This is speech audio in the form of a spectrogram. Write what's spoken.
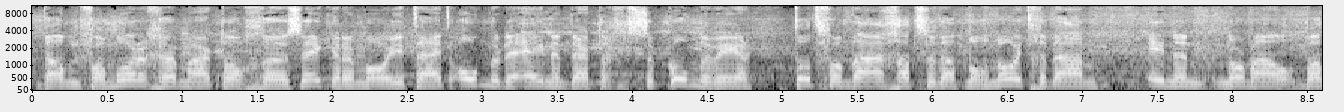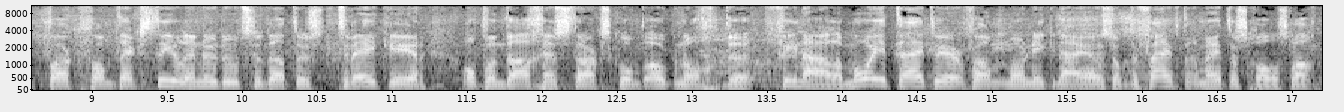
dan vanmorgen. Maar toch uh, zeker een mooie tijd. Onder de 31 seconden weer. Tot vandaag had ze dat nog nooit gedaan in een normaal badpak van textiel. En nu doet ze dat dus twee keer op een dag. En straks komt ook nog de finale. Mooie tijd weer van Monique Nijhuis op de 50 meter schoolslag 30-99.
